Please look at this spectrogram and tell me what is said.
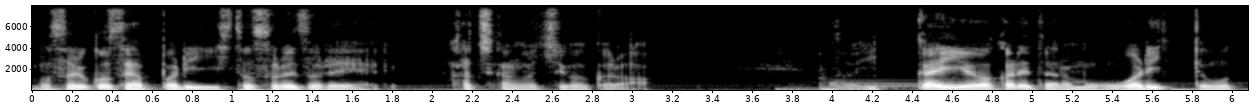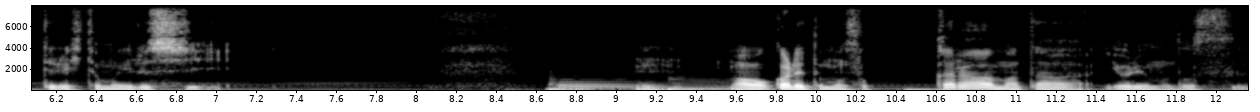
まあ、それこそやっぱり人それぞれ価値観が違うから一回別れたらもう終わりって思ってる人もいるしうん。まあ別れてもそっからまたより戻すっ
